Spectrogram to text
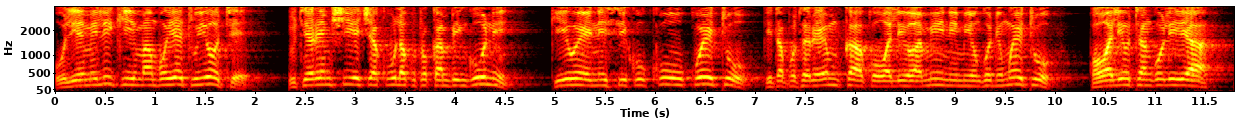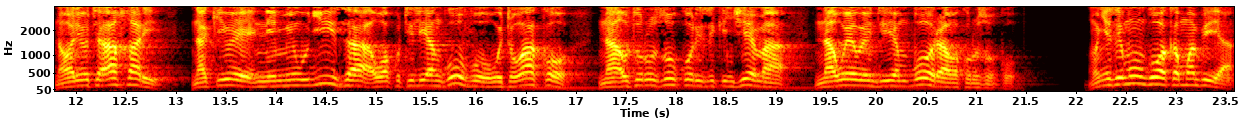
uliyemiliki mambo yetu yote, tuteremshie chakula kutoka mbinguni, kiwe ni sikukuu kwetu, kitapoteremka kwa walioamini miongoni mwetu, kwa waliotangulia na waliotaakhari na kiwe ni miujiza wa kutilia nguvu wito wako na uturuzuku riziki njema na wewe ndiye mbora wa kuruzuku. Mwenyezi Mungu akamwambia,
